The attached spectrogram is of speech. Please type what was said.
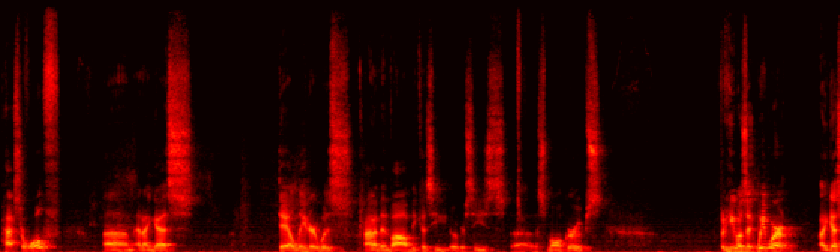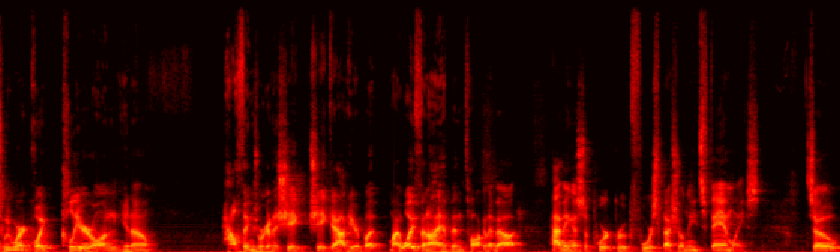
Pastor Wolf, um, and I guess Dale Leader was kind of involved because he oversees uh, the small groups. But he wasn't, we weren't, I guess we weren't quite clear on, you know, how things were going to shake, shake out here. But my wife and I have been talking about having a support group for special needs families. So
